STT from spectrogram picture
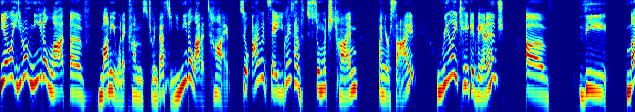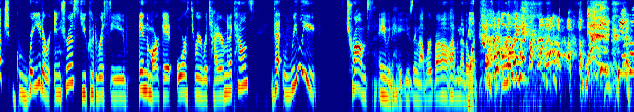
You know what? You don't need a lot of money when it comes to investing. You need a lot of time. So I would say you guys have so much time on your side. Really take advantage of the much greater interest you could receive in the market or through retirement accounts that really trumps. I even hate using that word, but I don't have another one. really, that gets canceled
